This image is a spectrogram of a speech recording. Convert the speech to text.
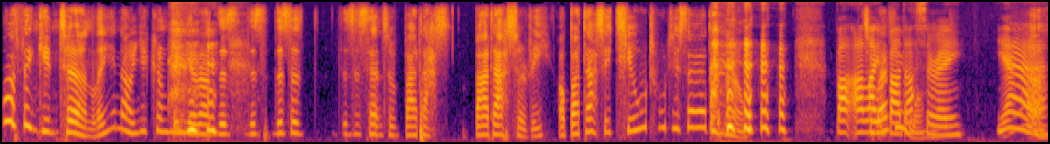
well, I think internally, you know, you can be your own. There's there's there's a there's a sense of badass badassery or badassitude. Would you say? I don't know. but I like badassery. Yeah,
